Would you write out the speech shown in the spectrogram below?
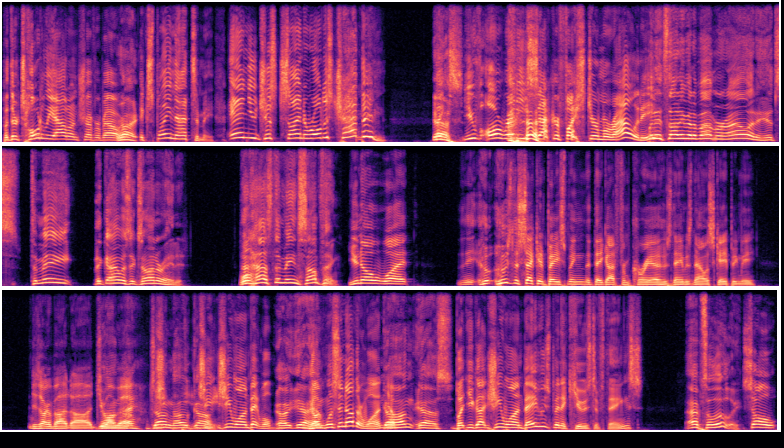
but they're totally out on Trevor Bauer. Right. Explain that to me. And you just signed a Aroldis Chapman. Like, yes. you've already sacrificed your morality. but it's not even about morality. It's to me, the guy was exonerated. That Well- has to mean something. you know what? The, who, who's the second baseman that they got from Korea whose name is now escaping me? You talking about uh, Juwan Bay? Jung Ho Ji- Gung. Ji- Jiwon Bay. Well, Uh, yeah, Gung him. was another one. Gung, yes, But you got Ji Hwan Bae who's been accused of things. absolutely. So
